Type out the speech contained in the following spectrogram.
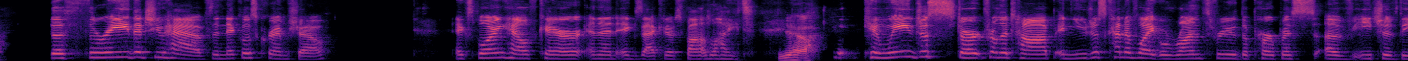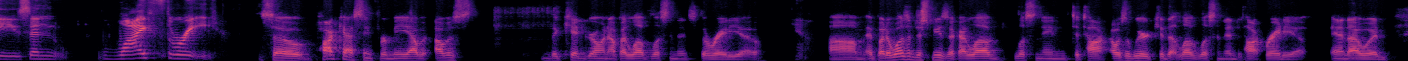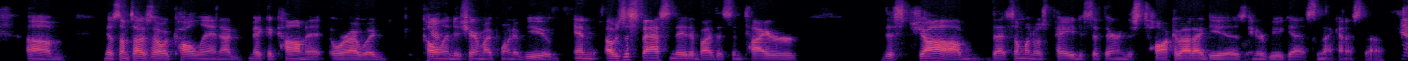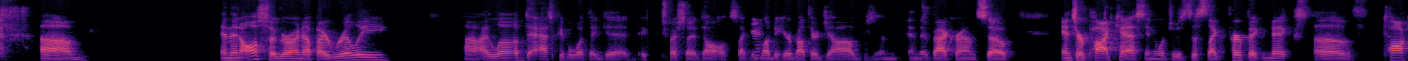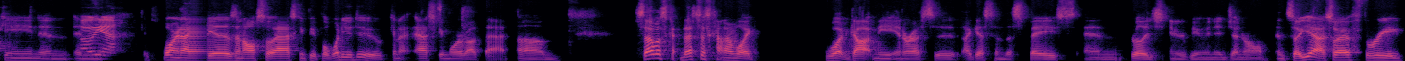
The three that you have the nickolas crim show exploring healthcare and then executive spotlight. Yeah. Can we just start from the top and you just kind of like run through the purpose of each of these and why three? so podcasting for me I, w- I was the kid growing up. I loved listening to the radio. Yeah. um but it wasn't just music. I loved listening to talk. I was a weird kid that loved listening to talk radio. And i would um know sometimes i would call in i'd make a comment or i would call Yeah. in to share my point of view and i was just fascinated by this entire this job that someone was paid to sit there and just talk about ideas interview guests and that kind of stuff Yeah. um and then also growing up i really uh, I love to ask people what they did, especially adults. Like, Yeah. I'd love to hear about their jobs and, and their background. So, enter podcasting, which was this like perfect mix of talking and, and Oh yeah. Exploring ideas and also asking people, "What do you do? Can I ask you more about that?" Um, so that was that's just kind of like what got me interested, I guess, in the space and really just interviewing in general. And so, yeah, so I have three.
